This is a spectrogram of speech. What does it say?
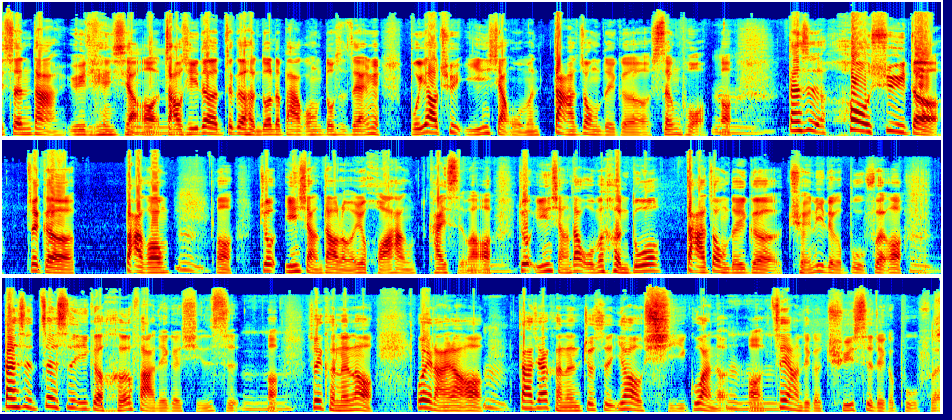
声大雨点小哦，早期的这个很多的罢工都是这样，因为不要去影响我们大众的一个生活哦。但是后续的这个罢工，嗯哦，就影响到了嘛，因为华航开始嘛哦，就影响到我们很多。大众的一个权利的一个部分哦，嗯、但是这是一个合法的一个形式、嗯、哦，所以可能哦，未来了哦，嗯、大家可能就是要习惯了、嗯、哦这样的一个趋势的一个部分。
